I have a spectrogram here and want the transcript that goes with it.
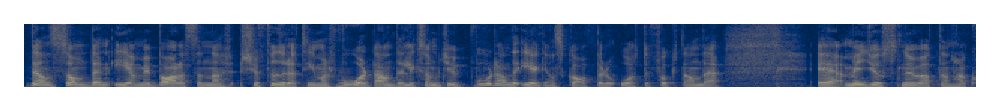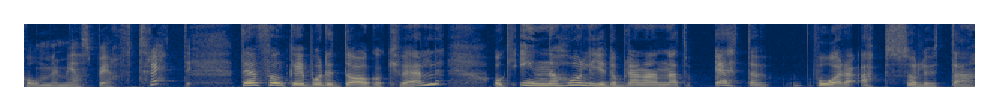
den som den är med bara sina 24 timmars vårdande, liksom djupvårdande egenskaper och återfuktande. Eh, men just nu att den har kommit med SPF 30. Den funkar ju både dag och kväll och innehåller ju då bland annat ett av våra absoluta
